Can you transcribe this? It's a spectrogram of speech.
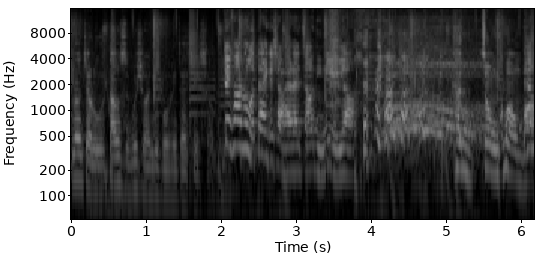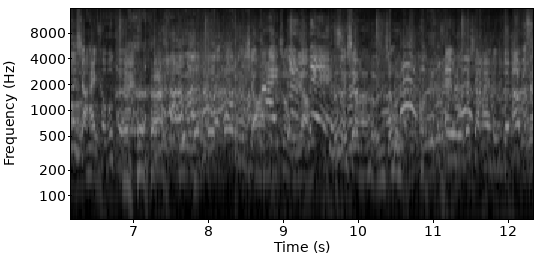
那假如当时不喜欢，就不会再接受。对方如果带一个小孩来找你，你也要 看状况吧。看那小孩可不可爱。那个小孩很重要，那个小孩很重要。哎，我的小孩很可爱，啊不是。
